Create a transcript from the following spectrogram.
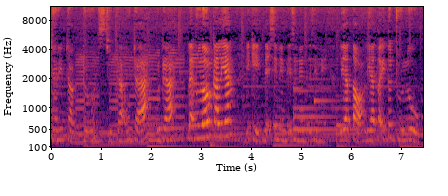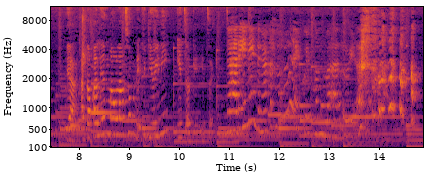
dari Dark Dose juga udah, udah. Lihat dulu kalian iki di sini, di sini, di sini. Lihat toh, lihat toh itu dulu. Ya, atau kalian mau langsung di video ini? It's okay, it's okay. Hari ini dengan equipment baru ya. ya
